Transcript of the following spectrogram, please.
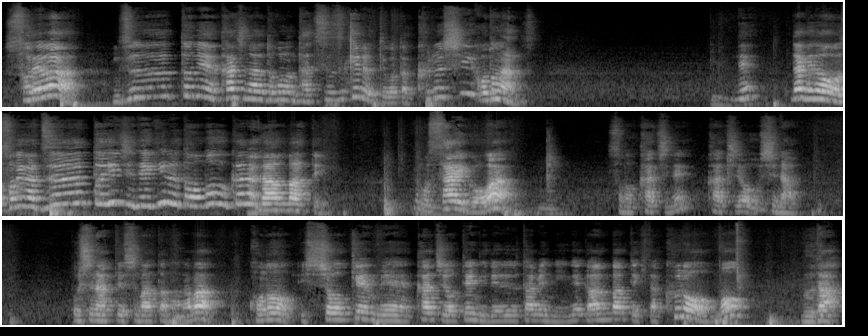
それはずっとね価値のあるところに立ち続けるってことは苦しいことなんです。ね、だけどそれがずっと維持できると思うから頑張っている。でも最後はその価値ね価値を失う。失ってしまったならばこの一生懸命価値を手に入れるためにね頑張ってきた苦労も無駄。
